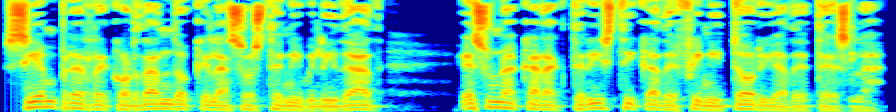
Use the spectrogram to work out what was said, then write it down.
siempre recordando que la sostenibilidad es una característica definitoria de Tesla.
